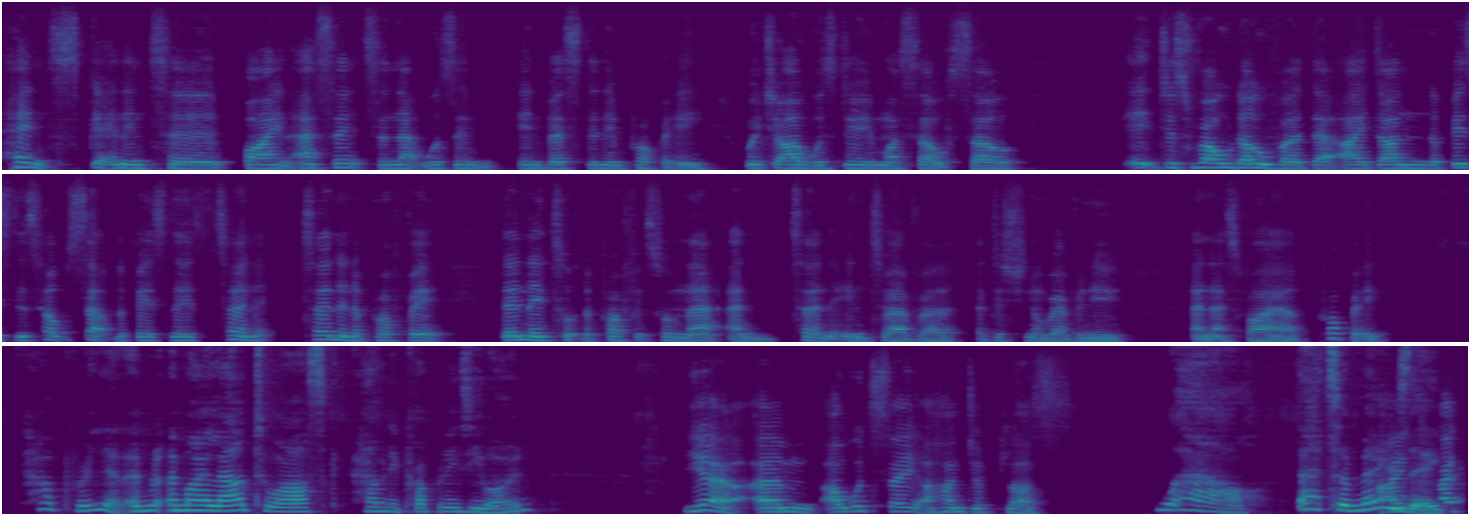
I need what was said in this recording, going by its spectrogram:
Hence, getting into buying assets, and that was in investing in property, which I was doing myself. So it just rolled over that I done the business, helped set up the business, turn it, turn in a profit. Then they took the profits from that and turned it into other additional revenue, and that's via property. How brilliant! And am I allowed to ask how many properties you own? Yeah, um, I would say a hundred plus. Wow, that's amazing. I,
